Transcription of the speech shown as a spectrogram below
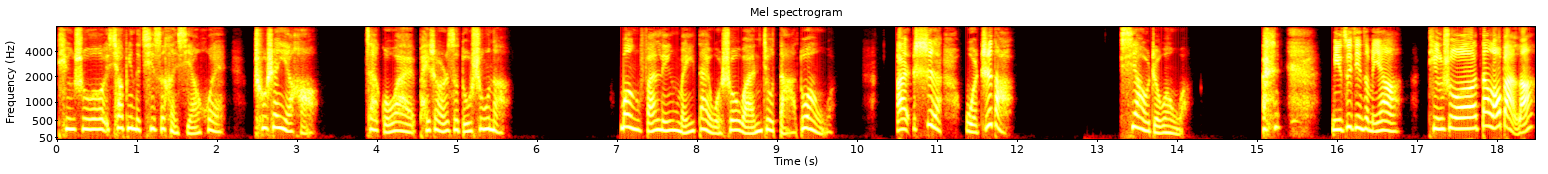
听说肖斌的妻子很贤惠，出身也好，在国外陪着儿子读书呢。”孟凡玲没待我说完就打断我：“啊，是我知道。”笑着问我：“ 你最近怎么样？听说当老板了？”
